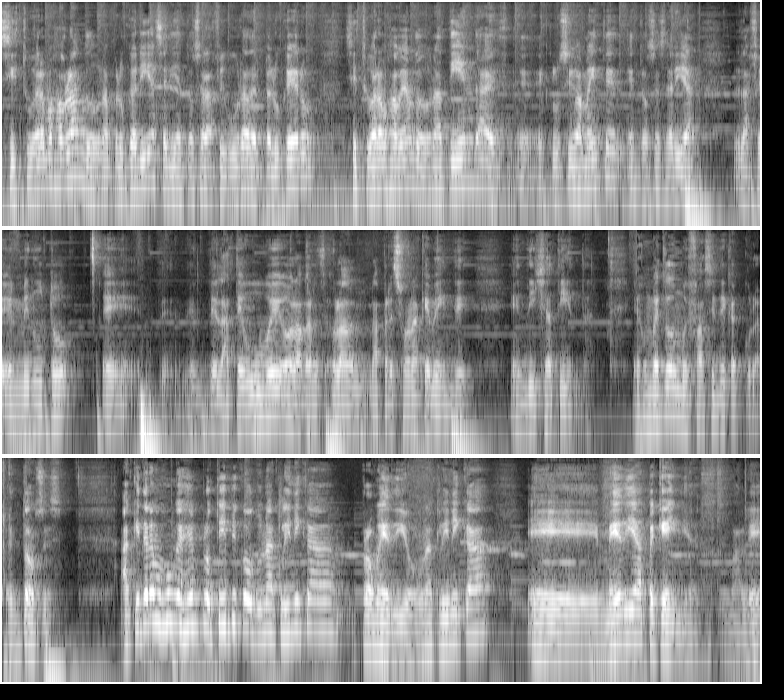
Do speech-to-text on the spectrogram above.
Si estuviéramos hablando de una peluquería, sería entonces la figura del peluquero. Si estuviéramos hablando de una tienda eh, exclusivamente, entonces sería el minuto eh, de, la TV o, la, persona que vende en dicha tienda. Es un método muy fácil de calcular. Entonces, aquí tenemos un ejemplo típico de una clínica promedio, una clínica eh, media pequeña, ¿vale?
